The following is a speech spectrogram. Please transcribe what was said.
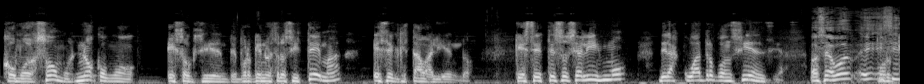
como somos, no como es Occidente, porque nuestro sistema es el que está valiendo, que es este socialismo de las cuatro conciencias. O sea, vos, eh, ¿Por es qué decir,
